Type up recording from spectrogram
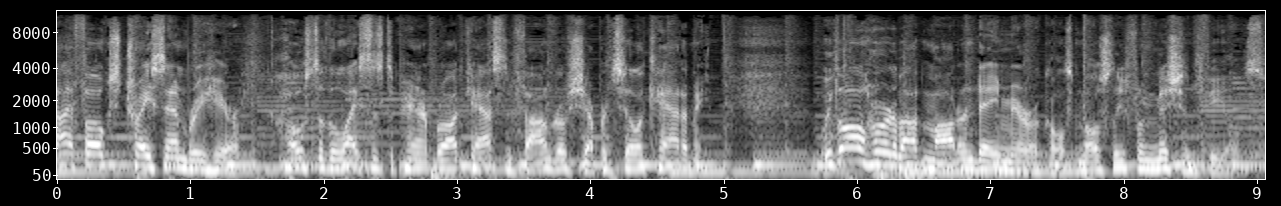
Hi, folks. Trace Embry here, host of the Licensed to Parent broadcast and founder of Shepherd's Hill Academy. We've all heard about modern day miracles, mostly from mission fields.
